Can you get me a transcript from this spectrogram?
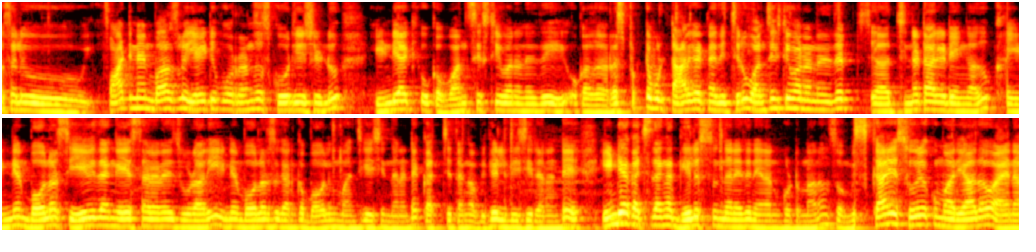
అసలు ఫార్టీ నైన్ బాల్స్లో ఎయిటీ ఫోర్ రన్స్ స్కోర్ చేసిండు. ఇండియాకి ఒక వన్ సిక్స్టీ వన్ అనేది ఒక రెస్పెక్టబుల్ టార్గెట్ అనేది ఇచ్చారు. వన్ సిక్స్టీ వన్ అనేది చిన్న టార్గెట్ ఏం కాదు. ఇండియన్ బౌలర్స్ ఏ విధంగా వేస్తారనేది చూడాలి. ఇండియన్ బౌలర్స్ కనుక బౌలింగ్ మంచిగా వేసిందనంటే ఖచ్చితంగా వికెట్లు తీసిరనంటే ఇండియా ఖచ్చితంగా గెలుస్తుంది అనేది నేను అనుకుంటున్నాను. సో మిస్కాయ్ సూర్యకుమార్ యాదవ్ ఆయన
